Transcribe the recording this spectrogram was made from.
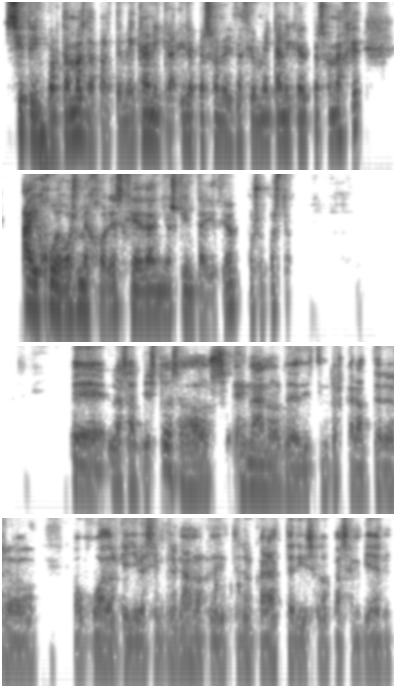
si te importa más la parte mecánica y la personalización mecánica del personaje, hay juegos mejores que Daños Quinta Edición, por supuesto. Eh, ¿Las has visto, esos enanos de distintos caracteres o, un jugador que lleve siempre enanos de distintos caracteres y se lo pasen bien?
